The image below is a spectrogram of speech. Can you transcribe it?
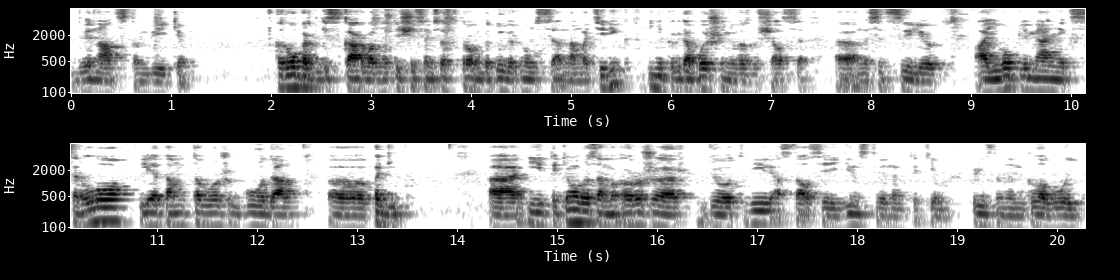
XII веке. Роберт Гискар в 1072 году вернулся на материк и никогда больше не возвращался э, на Сицилию. А его племянник Серло летом того же года э, погиб а, и таким образом Рожер Дюотвиль остался единственным таким признанным главой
